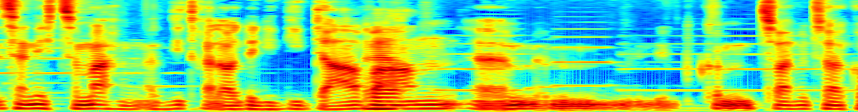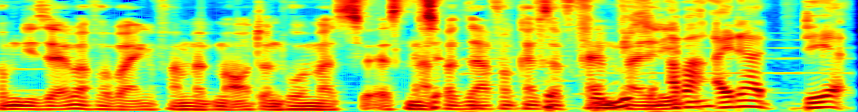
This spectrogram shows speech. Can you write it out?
ist ja nicht zu machen. Also die drei Leute, die, die da waren, ja. ähm, im Zweifelsfall kommen die selber vorbeigefahren mit dem Auto und holen was zu essen. Also aber davon kannst du auf keinen Fall leben. Aber einer der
